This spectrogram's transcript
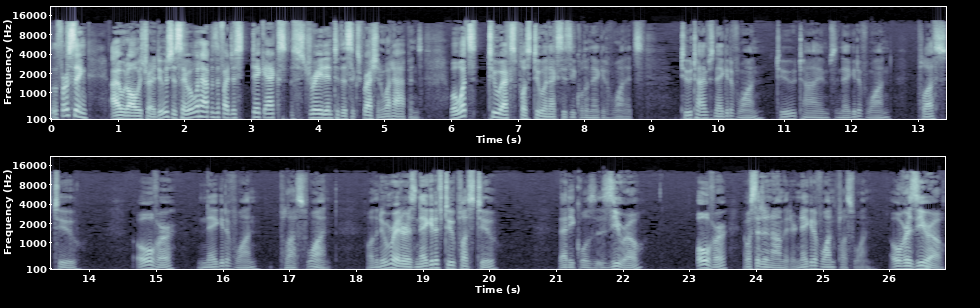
So the first thing I would always try to do is just say, well, what happens if I just stick x straight into this expression? What happens? Well, what's 2x plus 2 and x is equal to negative 1? It's 2 times negative 1, 2 times negative 1 plus 2 over negative 1 plus 1. Well, the numerator is negative 2 plus 2. That equals 0 over, and what's the denominator? Negative 1 plus 1 over 0.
